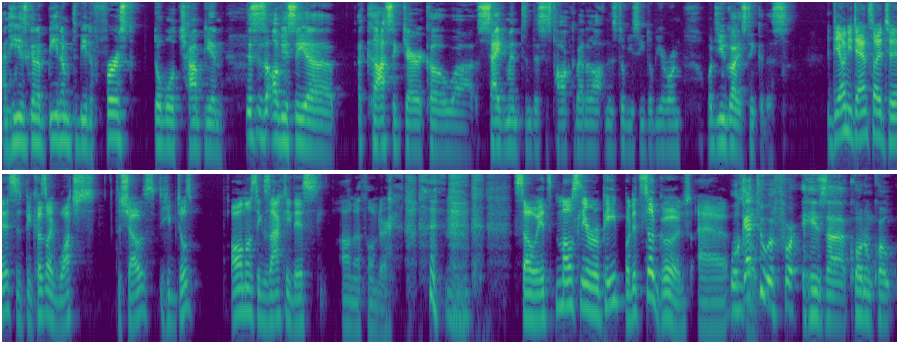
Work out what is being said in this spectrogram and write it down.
and he's going to beat him to be the first double champion. This is obviously a a classic Jericho uh, segment, and this is talked about a lot in his WCW run. What do you guys think of this? the only downside to this is because I watched the shows, he does almost exactly this on a Thunder. so it's mostly a repeat, but it's still good. Uh, We'll so- get to it for his uh, quote unquote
